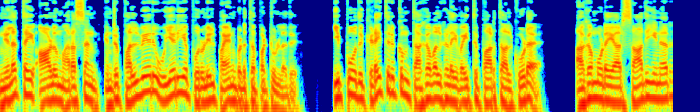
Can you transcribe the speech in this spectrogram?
நிலத்தை ஆளும் அரசன் என்று பல்வேறு உயரிய பொருளில் பயன்படுத்தப்பட்டுள்ளது. இப்போது கிடைத்திருக்கும் தகவல்களை வைத்து பார்த்தால் கூட அகமுடையார் சாதியினர்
